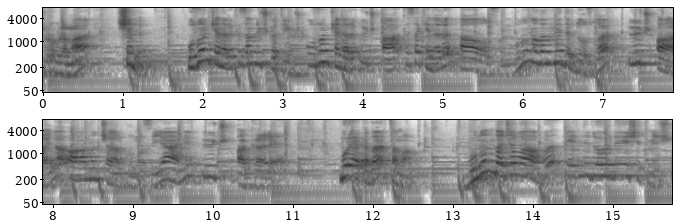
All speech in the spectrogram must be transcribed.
programa. Şimdi uzun kenarı kısanın 3 katıymış. Uzun kenarı 3A, kısa kenarı A olsun. Bunun alanı nedir dostlar? 3A ile A'nın çarpılması yani 3A kare. Buraya kadar tamam. Bunun da cevabı 54'e eşitmiş.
